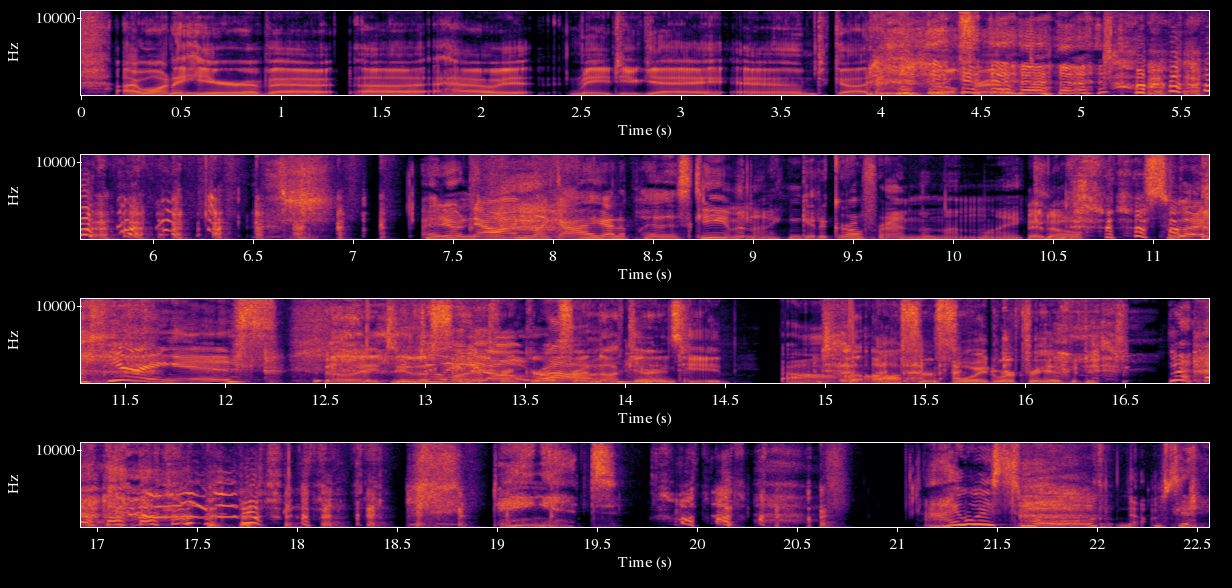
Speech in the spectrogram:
I want to hear about uh, how it made you gay and got you a girlfriend. I don't know. Now I'm like, I got to play this game and then I can get a girlfriend. And I'm like, I know. so what I'm hearing is, No, they do the it for girlfriend, wrong. not guaranteed. oh, Offer void were prohibited. dang it. I was told. No, I'm just kidding.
